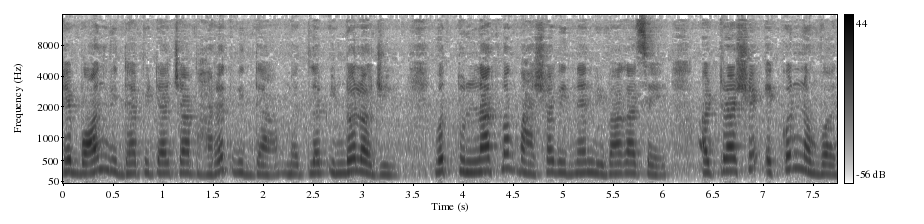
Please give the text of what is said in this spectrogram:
हे बॉन विद्यापीठाच्या भारत विद्या मतलब इंडोलॉजी व तुलनात्मक भाषा विज्ञान विभागाचे अठराशे एकोणनव्वद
